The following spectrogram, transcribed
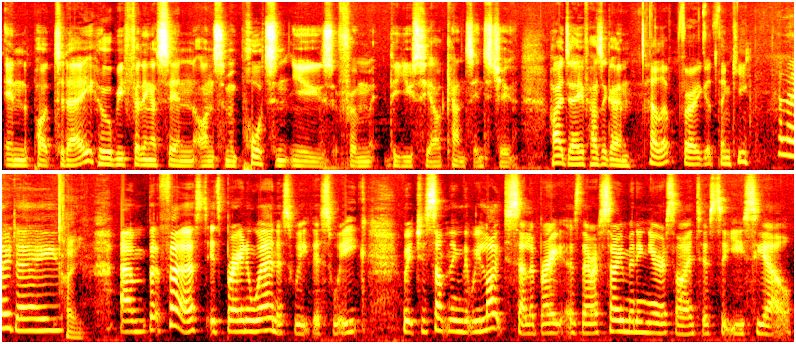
in the pod today, who will be filling us in on some important news from the UCL Cancer Institute. Hi, Dave. How's it going? Hello. Very good. Thank you. Hello, Dave. Hi. Um, but first, it's Brain Awareness Week this week, which is something that we like to celebrate as there are so many neuroscientists at UCL.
